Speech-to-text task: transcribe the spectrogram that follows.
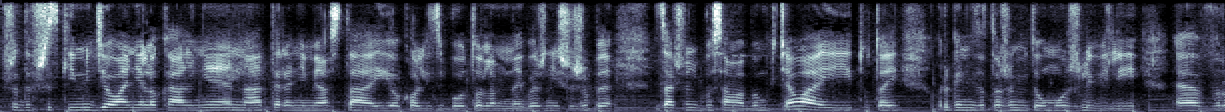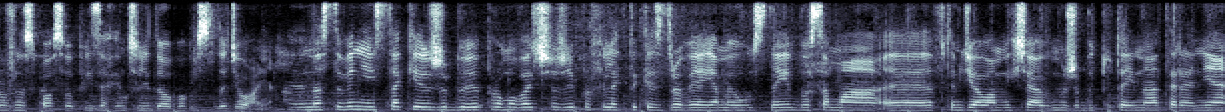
przede wszystkim działanie lokalnie na terenie miasta i okolic było to dla mnie najważniejsze, żeby zacząć, bo sama bym chciała i tutaj organizatorzy mi to umożliwili w różny sposób i zachęcili do, po prostu do działania. Nastawienie jest takie, żeby promować szerzej profilaktykę zdrowia jamy ustnej, bo sama w tym działam i chciałabym, żeby tutaj na terenie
